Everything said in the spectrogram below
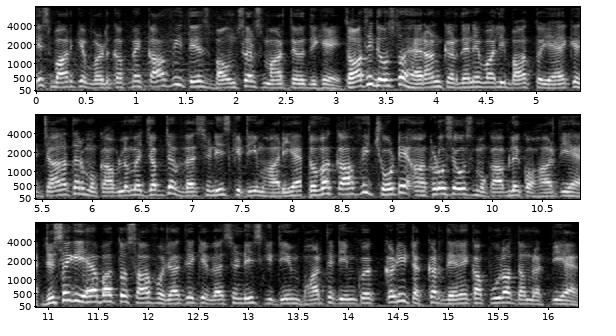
इस बार के वर्ल्ड कप में काफ़ी तेज बाउंसर्स मारते हुए दिखे। साथ ही दोस्तों, हैरान कर देने वाली बात तो यह है कि ज़्यादातर मुकाबलों में जब जब वेस्ट इंडीज की टीम हारी है तो वह काफ़ी छोटे आंकड़ों से उस मुकाबले को हारती है। जिससे की यह बात तो साफ़ हो जाती है की वेस्ट इंडीज की टीम भारतीय टीम को एक कड़ी टक्कर देने का पूरा दम रखती है।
